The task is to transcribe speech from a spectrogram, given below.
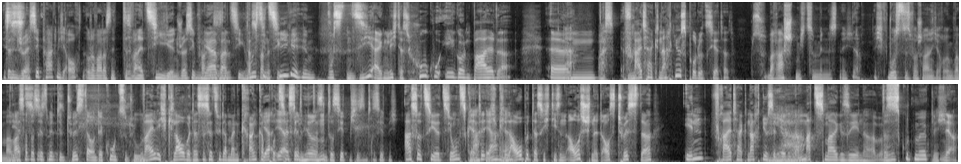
Ist in Jurassic Park nicht auch? Oder war das eine, das war eine Ziege? In Jurassic Park Ja, ist es war- eine Ziege. das war eine Ziege. Ziege hin? wussten Sie eigentlich, dass Hugo Egon Balder ähm, Was? Freitag Nachtnews produziert hat? Das überrascht mich zumindest nicht. Ja. Ich wusste es wahrscheinlich auch irgendwann mal. Was Jetzt hat das jetzt mit dem Twister und der Kuh zu tun? Weil ich glaube, das ist jetzt wieder mein kranker Prozess bitte, im Das Hirn. interessiert mich, das interessiert mich. Assoziationskette. Ja, ja, ich ja. glaube, dass ich diesen Ausschnitt aus Twister in Freitag Nachtnews in Ja. irgendeiner Matz mal gesehen habe. Das ist gut möglich. ja.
